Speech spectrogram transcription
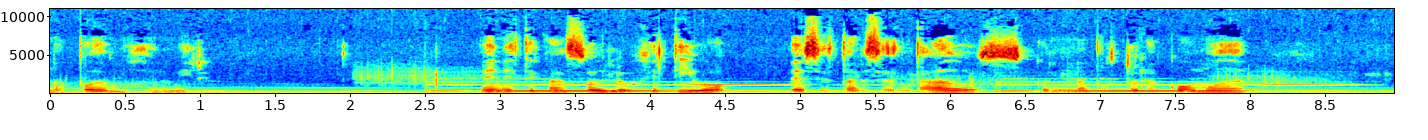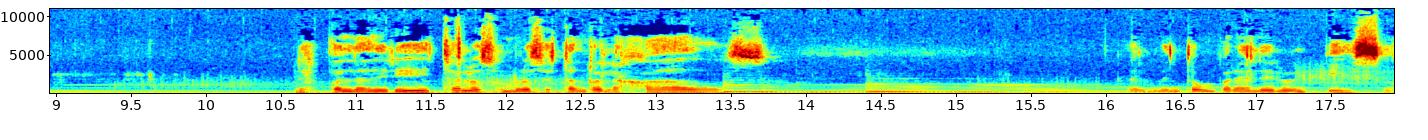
nos podemos dormir. En este caso, el objetivo es estar sentados con una postura cómoda, la espalda derecha, los hombros están relajados, el mentón paralelo al piso.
